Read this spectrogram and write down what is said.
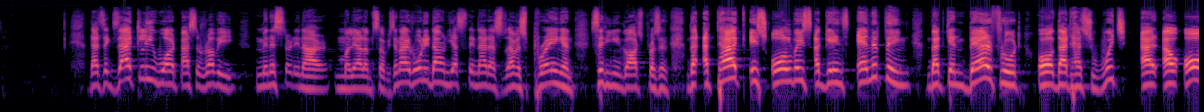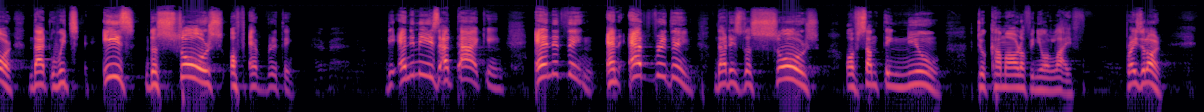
That's exactly what Pastor Ravi ministered in our Malayalam service. And I wrote it down yesterday night as I was praying and sitting in God's presence. The attack is always against anything that can bear fruit or that has which uh, or that which is the source of everything. The enemy is attacking anything and everything that is the source of something new to come out of in your life. Praise the Lord.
